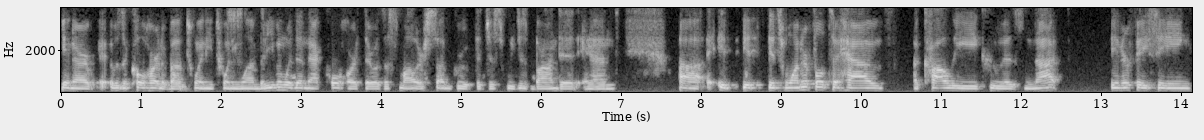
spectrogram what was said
in our, it was a cohort about 2021, but even within that cohort, there was a smaller subgroup that just, we just bonded. And uh, it, it, it's wonderful to have a colleague who is not interfacing,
